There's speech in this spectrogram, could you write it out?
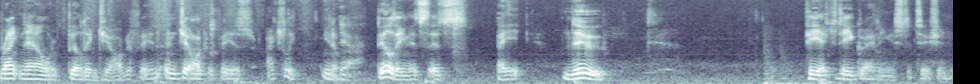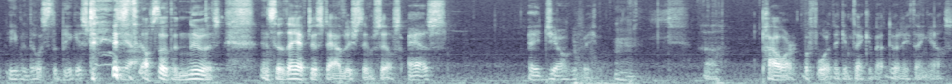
right now we're building geography, and, and geography is actually, you know, Yeah. building. It's it's a new PhD granting institution, even though it's the biggest. it's Yeah. also the newest, and so they have to establish themselves as a geography Mhm. uh, power before they can think about doing anything else.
